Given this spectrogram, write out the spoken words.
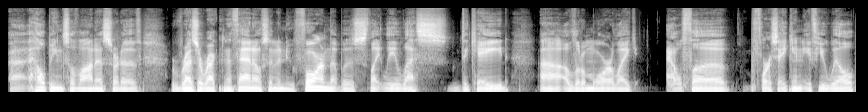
uh, helping Sylvanas sort of resurrect Nathanos in a new form that was slightly less decayed, uh, a little more like alpha Forsaken, if you will.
